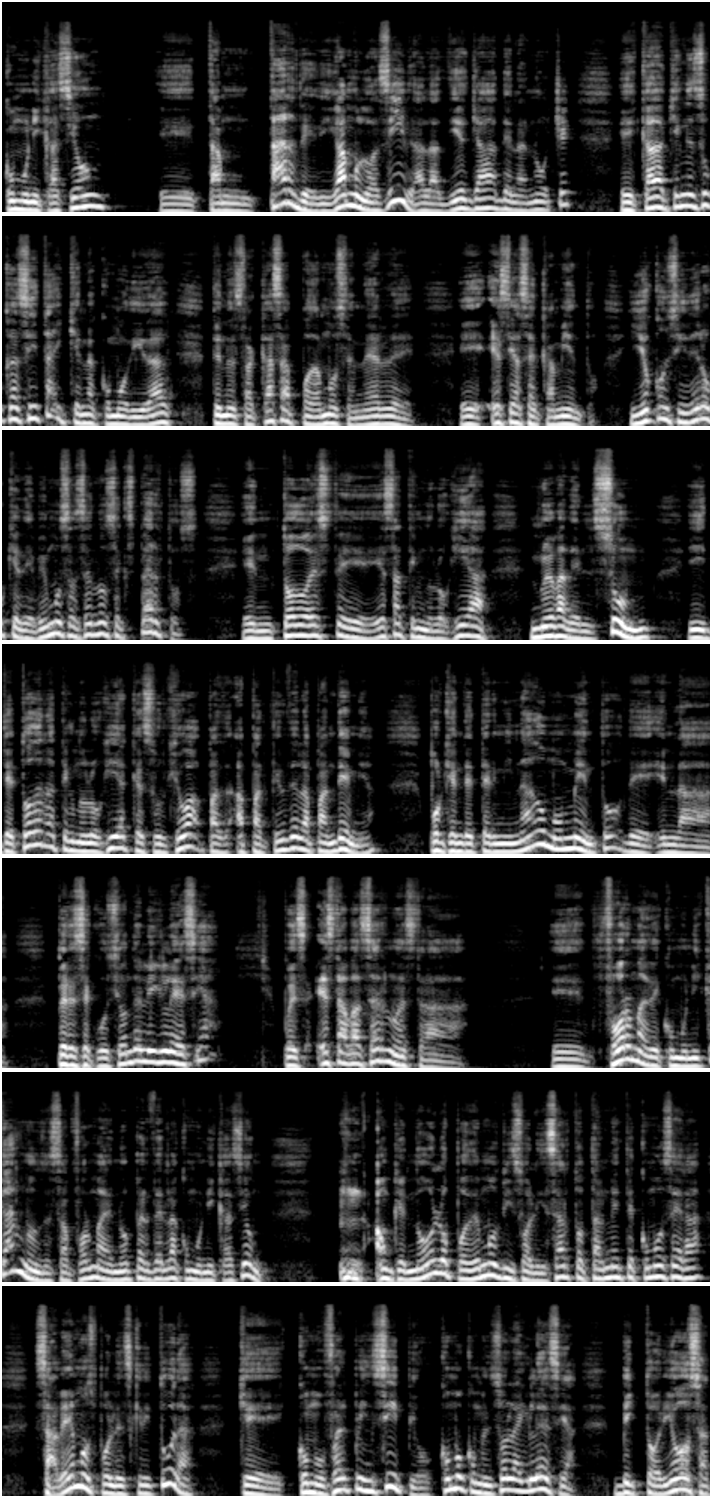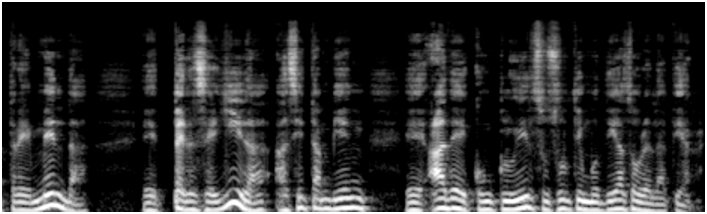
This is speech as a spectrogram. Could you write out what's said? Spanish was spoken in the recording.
comunicación eh, tan tarde, digámoslo así, a las 10 ya de la noche, eh, cada quien en su casita y que en la comodidad de nuestra casa podamos tener eh, ese acercamiento. Y yo considero que debemos hacernos expertos en todo este, esa tecnología nueva del Zoom y de toda la tecnología que surgió a, a partir de la pandemia, porque en determinado momento de, en la persecución de la iglesia, pues esta va a ser nuestra eh, forma de comunicarnos, nuestra forma de no perder la comunicación. Aunque no lo podemos visualizar totalmente cómo será, sabemos por la escritura que como fue el principio, cómo comenzó la iglesia, victoriosa, tremenda, eh, perseguida, así también eh, ha de concluir sus últimos días sobre la tierra.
